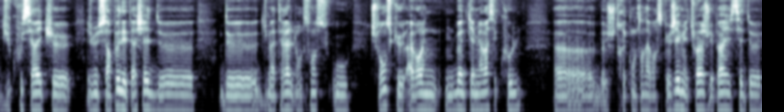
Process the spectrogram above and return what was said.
du coup, c'est vrai que je me suis un peu détaché de, du matériel dans le sens où je pense qu'avoir une, une bonne caméra, c'est cool. Bah, je suis très content d'avoir ce que j'ai, mais tu vois, je vais pas essayer de,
